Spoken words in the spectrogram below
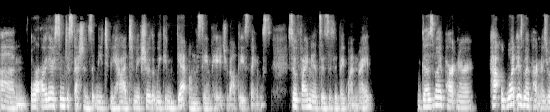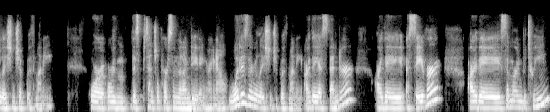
Um, or are there some discussions that need to be had to make sure that we can get on the same page about these things? So, finances is a big one, right? Does my partner, what is my partner's relationship with money? Or, or this potential person that I'm dating right now, what is their relationship with money? Are they a spender? Are they a saver? Are they somewhere in between,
